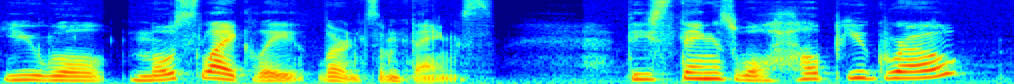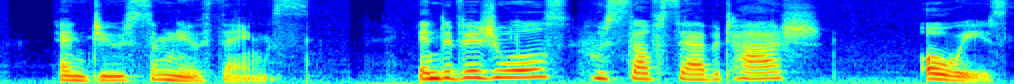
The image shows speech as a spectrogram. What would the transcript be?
you will most likely learn some things. These things will help you grow and do some new things. Individuals who self sabotage always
